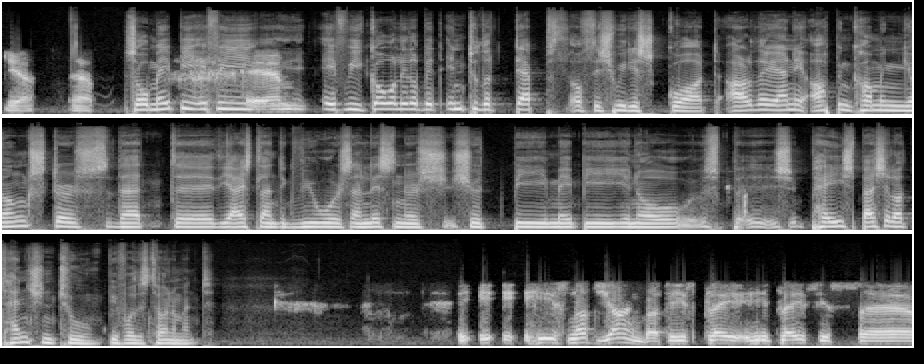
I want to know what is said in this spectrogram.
Yeah yeah so maybe if we Um, if we go a little bit into the depth of the Swedish squad, are there any up and coming youngsters that uh, the Icelandic viewers and listeners sh- should be maybe you know sp- pay special attention to before this tournament? he, he, he's not young, but he's play he plays his uh,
